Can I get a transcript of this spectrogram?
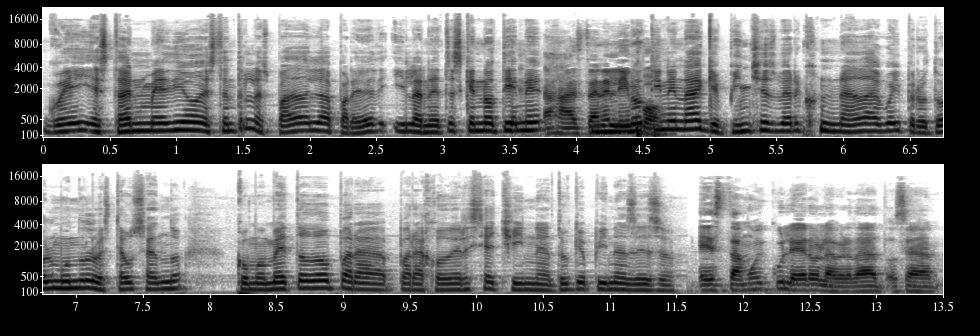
güey, está en medio, está entre la espada y la pared. Y la neta es que no tiene. Ajá, está en el limbo. No tiene nada que pinches ver con nada, güey, pero todo el mundo lo está usando como método para, para joderse a China. ¿Tú qué opinas de eso? Está muy culero, la verdad. O sea.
